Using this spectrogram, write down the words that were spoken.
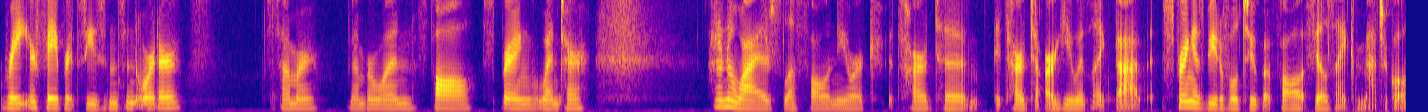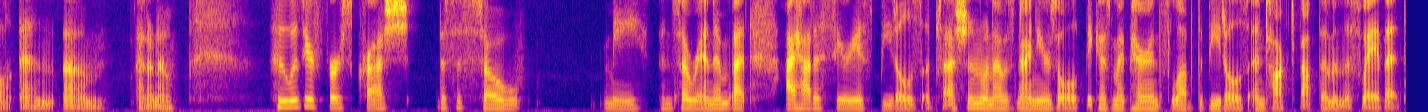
Rate your favorite seasons in order. Summer, number 1, fall, spring, winter. I don't know why I just love fall in New York. It's hard to it's hard to argue with like that. Spring is beautiful too, but fall it feels like magical and um I don't know. Who was your first crush? This is so me and so random, but I had a serious Beatles obsession when I was 9 years old because my parents loved the Beatles and talked about them in this way that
